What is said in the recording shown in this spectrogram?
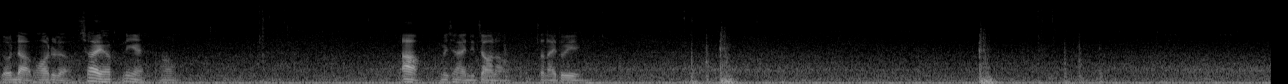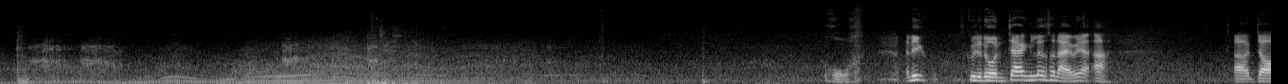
โดนด่าพ่อด้วยเหรอ ใช่ครับ นี่ไงเอาอ้าว ไม่ใช่นี่จอเราสไนด์ตัวเอง โอ้โห อันนี้กูจะโดนแจ้งเรื่องสไนด์ไหมเนี่ย อะอ่าจอ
